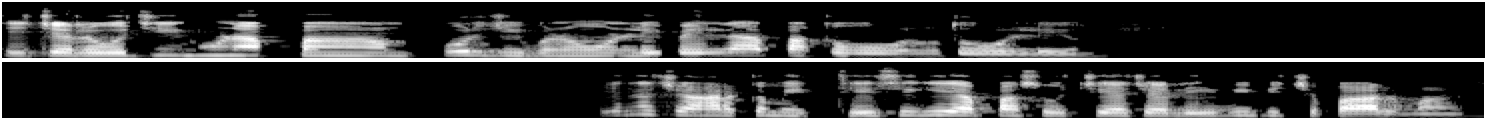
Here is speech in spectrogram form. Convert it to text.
ਤੇ ਚਲੋ ਜੀ, ਹੁਣ ਆਪਾਂ ਭੁਰਜੀ ਬਣਾਉਣ ਲਈ ਪਹਿਲਾਂ ਆਪਾਂ ਕਬੋ ਨੂੰ ਤੋੜ ਲਿਓ ਇਹ ਨਾ ਚਾਰ ਕ ਮੇਥੇ ਸੀਗੇ, ਆਪਾਂ ਸੋਚਿਆ ਚੱਲ ਇਹ ਵੀ ਵਿੱਚ ਪਾ ਲਵਾਂਗੇ।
